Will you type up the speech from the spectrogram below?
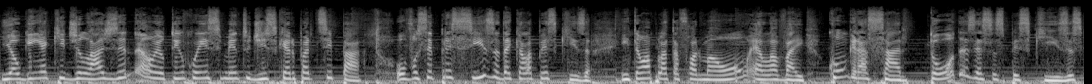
e alguém aqui de lá dizer: "Não, eu tenho conhecimento disso, quero participar". Ou você precisa daquela pesquisa. Então a plataforma ON, ela vai congraçar todas essas pesquisas,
